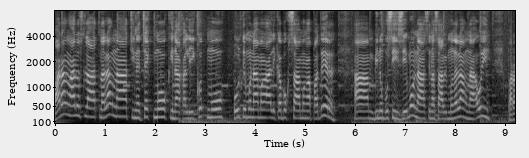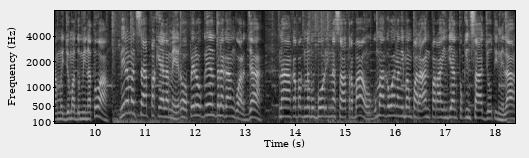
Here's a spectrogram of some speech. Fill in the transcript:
parang halos lahat na lang na chinecheck mo, kinakalikot mo, ultimo na mga alikabok sa mga pader, um, binubusisi mo na sinasabi mo na lang na uy, parang medyo madumi na to ah. Hindi naman sa pakialamero pero ganyan talaga ang gwardya na kapag nabuboring na sa trabaho, gumagawa ng ibang paraan para hindi antukin sa duty nila.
